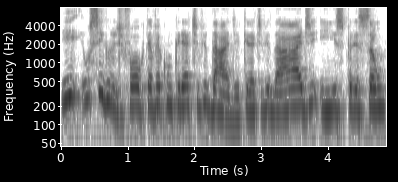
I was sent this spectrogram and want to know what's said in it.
E o signo de fogo tem a ver com criatividade, criatividade e expressão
